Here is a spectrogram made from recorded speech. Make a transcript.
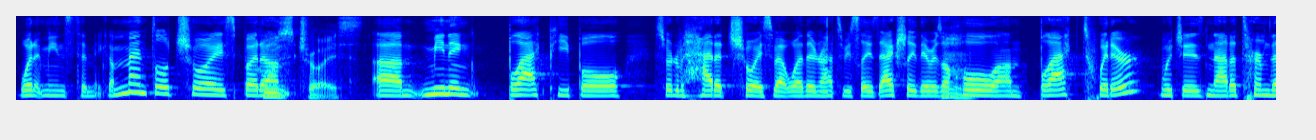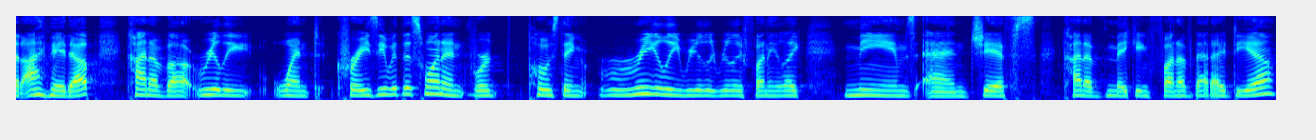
what it means to make a mental choice, but um, Whose choice? um, meaning black people sort of had a choice about whether or not to be slaves. Actually, there was a whole um, black Twitter, which is not a term that I made up, kind of uh, really went crazy with this one, and we're posting really, really, really funny like memes and gifs, kind of making fun of that idea.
